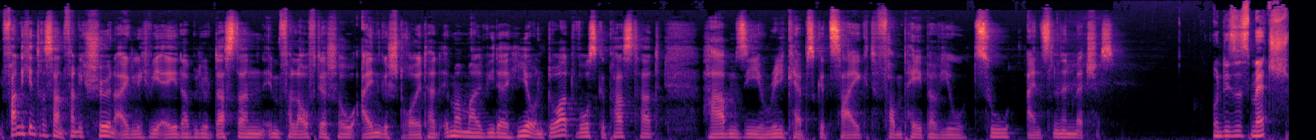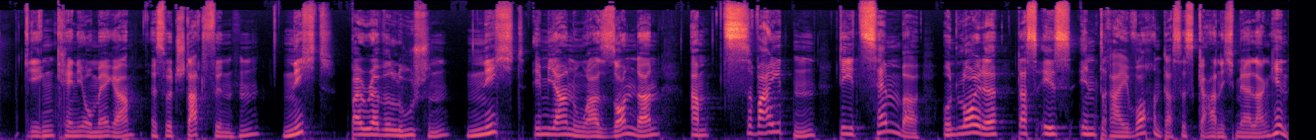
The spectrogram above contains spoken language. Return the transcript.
fand ich interessant, fand ich schön eigentlich, wie AEW das dann im Verlauf der Show eingestreut hat. Immer mal wieder hier und dort, wo es gepasst hat, haben sie Recaps gezeigt vom Pay-per-view zu einzelnen Matches. Und dieses Match gegen Kenny Omega, es wird stattfinden, nicht bei Revolution, nicht im Januar, sondern am 2. Dezember. Und Leute, das ist in drei Wochen. Das ist gar nicht mehr lang hin.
